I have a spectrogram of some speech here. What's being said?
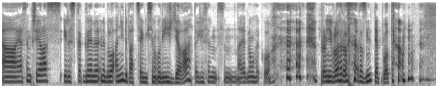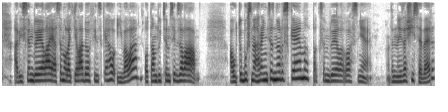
a já jsem přijela z Irska, kde nebylo ani 20, když jsem odjížděla, takže jsem, jsem najednou jako, pro mě bylo hro, hrozný teplo tam. A když jsem dojela, já jsem letěla do finského Ivala, o tamtud jsem si vzala autobus na hranice s Norskem, pak jsem dojela vlastně na ten nejzaší sever.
